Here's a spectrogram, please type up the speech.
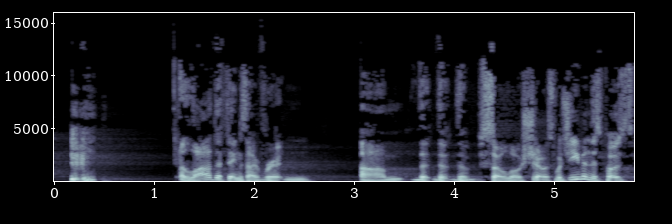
a lot of the things I've written, um, the, the the solo shows, which even this post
